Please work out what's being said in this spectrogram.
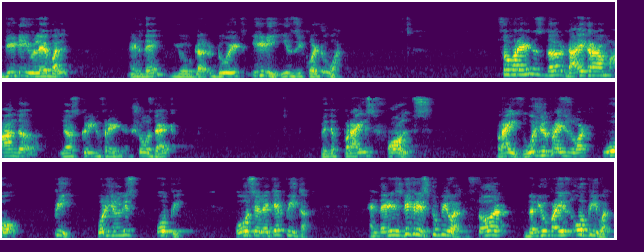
DD you label and then you do it ed is equal to 1 so friends the diagram on the your screen friend shows that when the price falls price original price is what? O p. Original is op o se leke p tak and there is decrease to p1 so the new price is op1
